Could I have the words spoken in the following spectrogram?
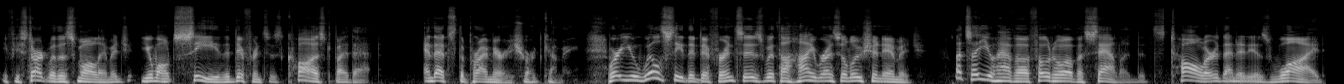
If you start with a small image, you won't see the differences caused by that. And that's the primary shortcoming. Where you will see the difference is with a high resolution image. Let's say you have a photo of a salad that's taller than it is wide,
